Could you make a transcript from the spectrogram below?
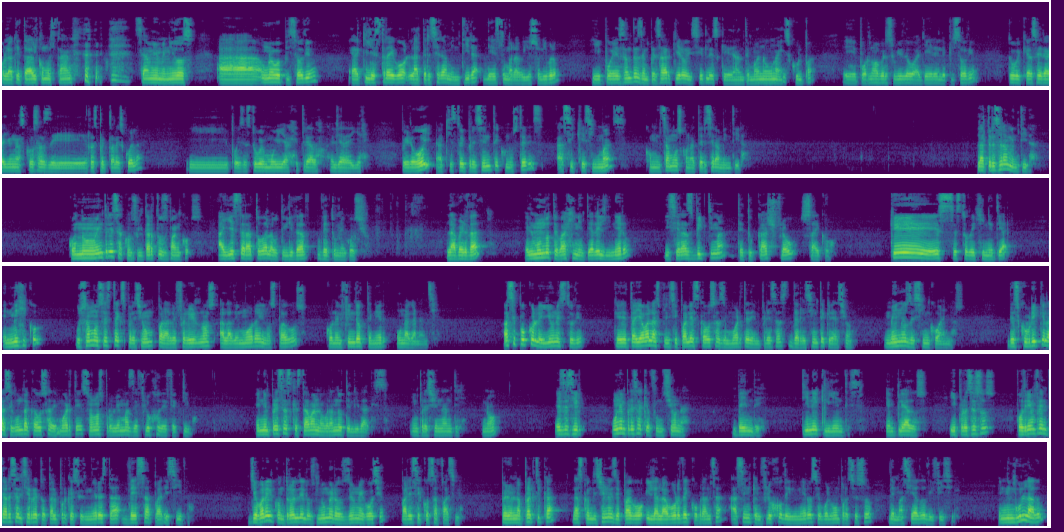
Hola, ¿qué tal? ¿Cómo están? Sean bienvenidos a un nuevo episodio. Aquí les traigo la tercera mentira de este maravilloso libro. Y pues antes de empezar quiero decirles que de antemano una disculpa eh, por no haber subido ayer el episodio. Tuve que hacer ahí unas cosas de respecto a la escuela y pues estuve muy ajetreado el día de ayer. Pero hoy aquí estoy presente con ustedes, así que sin más, comenzamos con la tercera mentira. La tercera mentira. Cuando entres a consultar tus bancos, ahí estará toda la utilidad de tu negocio. La verdad, el mundo te va a jinetear el dinero y serás víctima de tu cash flow cycle. ¿Qué es esto de jinetear? En México usamos esta expresión para referirnos a la demora en los pagos con el fin de obtener una ganancia. Hace poco leí un estudio que detallaba las principales causas de muerte de empresas de reciente creación, menos de cinco años. Descubrí que la segunda causa de muerte son los problemas de flujo de efectivo. En empresas que estaban logrando utilidades. Impresionante, ¿no? Es decir, una empresa que funciona, vende, tiene clientes, empleados y procesos podría enfrentarse al cierre total porque su dinero está desaparecido. Llevar el control de los números de un negocio parece cosa fácil, pero en la práctica las condiciones de pago y la labor de cobranza hacen que el flujo de dinero se vuelva un proceso demasiado difícil. En ningún lado,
